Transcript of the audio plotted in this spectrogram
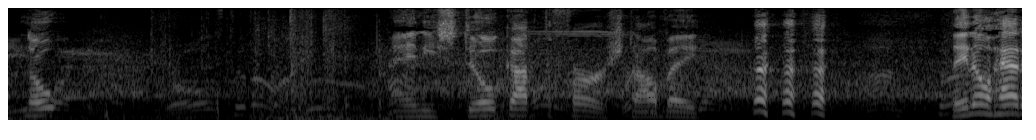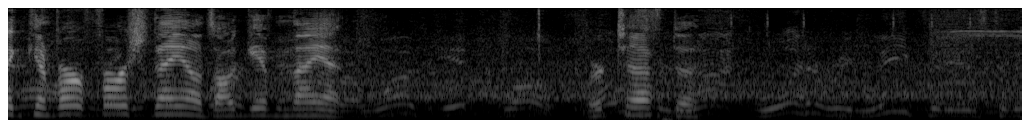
He's Nope. looking. Rolls to the right. And he still got the first. I'll be. they know how to convert first downs. I'll give them that. They're tough to. What a relief it is to the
